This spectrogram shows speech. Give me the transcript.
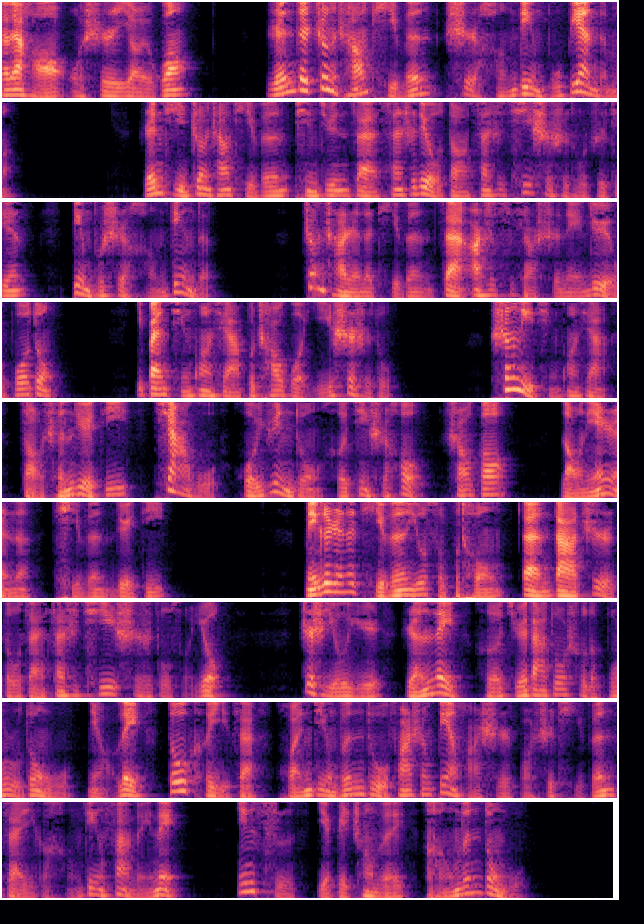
大家好，我是耀有光。人的正常体温是恒定不变的吗？人体正常体温平均在三十六到三十七摄氏度之间，并不是恒定的。正常人的体温在二十四小时内略有波动，一般情况下不超过一摄氏度。生理情况下，早晨略低，下午或运动和进食后稍高。老年人呢，体温略低。每个人的体温有所不同，但大致都在三十七摄氏度左右。这是由于人类和绝大多数的哺乳动物、鸟类都可以在环境温度发生变化时保持体温在一个恒定范围内，因此也被称为恒温动物。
